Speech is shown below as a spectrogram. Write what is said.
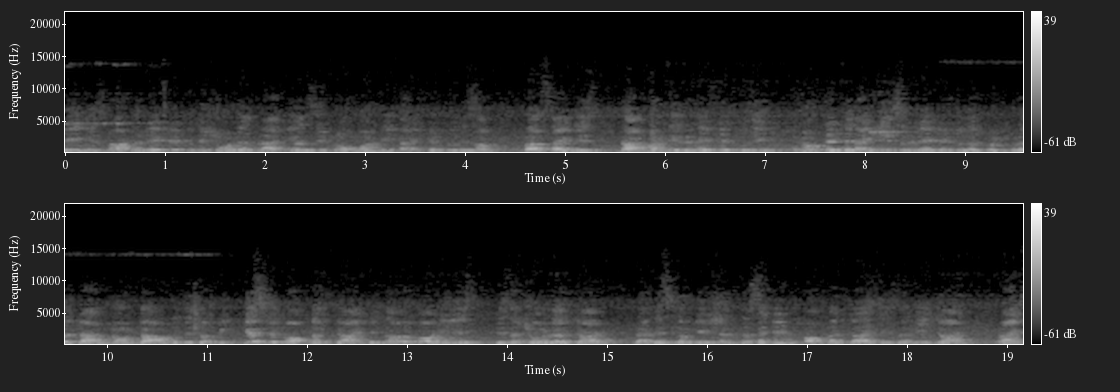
pain is not related to the shoulder brachial syndrome, only connected to the some bursitis, not only related to the you know tendinitis related to that particular joint. No doubt this is the biggest complex joint in our body is, is the shoulder joint, the dislocation. The second complex joint is the knee joint, right?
